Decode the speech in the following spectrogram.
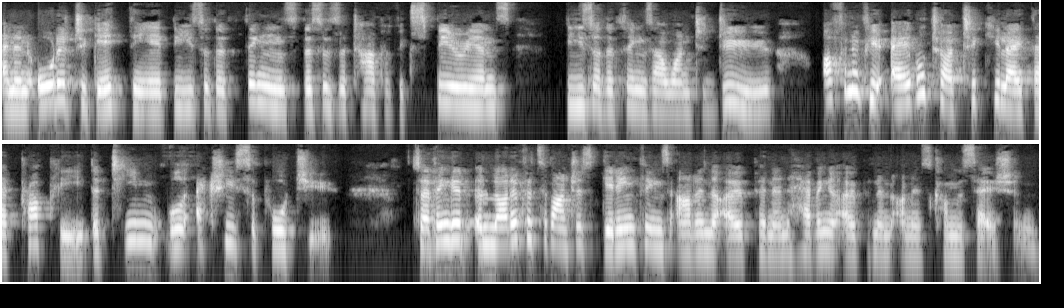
And in order to get there, these are the things, this is the type of experience, these are the things I want to do. Often, if you're able to articulate that properly, the team will actually support you. So I think a lot of it's about just getting things out in the open and having an open and honest conversation.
